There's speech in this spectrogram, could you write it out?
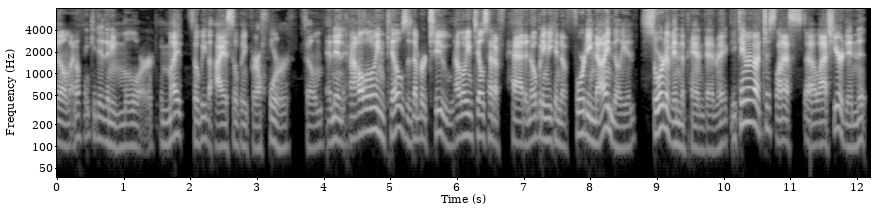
film. I don't think it is anymore. It might still be the highest opening for a horror film. And then Halloween Kills is number two. Halloween Kills had a had an opening weekend of 49 million, sort of in the pandemic. It came out just last uh, last year, didn't it?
